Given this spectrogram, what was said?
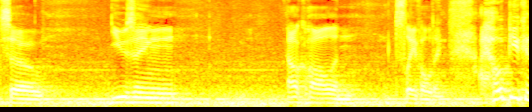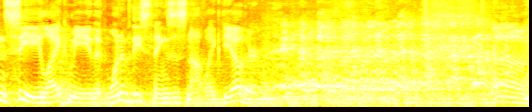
So using alcohol and slaveholding. I hope you can see, like me, that one of these things is not like the other. um,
